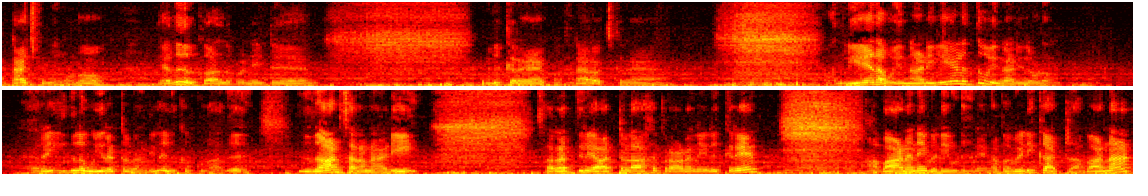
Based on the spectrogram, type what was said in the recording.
அட்டாச் பண்ணிடணும். எது இருக்கோ அதில் பண்ணிவிட்டு இழுக்கிறேன். கொஞ்ச நேரம் வச்சுக்கிறேன். அதுலேயே தான் உயிர் நாடியிலே இழுத்து உயிர் நாடியில் விடணும். வேறு இதில் உயிரற்ற நாடியில் இழுக்கக்கூடாது. இதுதான் சரணாடி. சரத்திலே ஆற்றலாக பிராணனை இழுக்கிறேன். அபானனை வெளிவிடுகிறேன். அப்போ வெளிக்காற்று அபானா?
